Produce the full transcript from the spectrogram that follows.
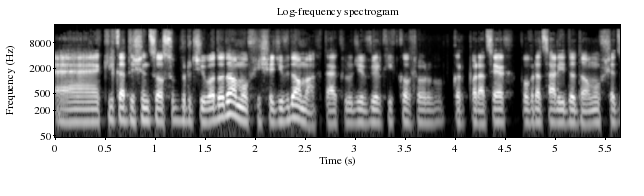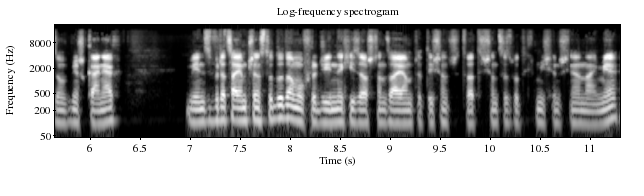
e, kilka tysięcy osób wróciło do domów i siedzi w domach, tak? Ludzie w wielkich korporacjach powracali do domów, siedzą w mieszkaniach, więc wracają często do domów rodzinnych i zaoszczędzają te 1000 czy 2000 złotych miesięcznie na najmie.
